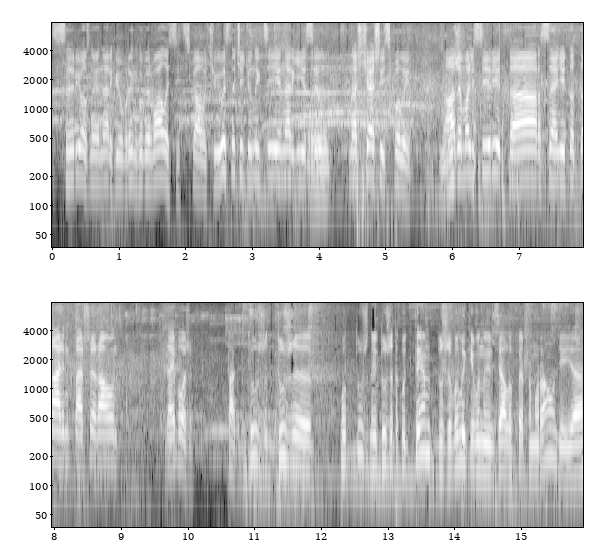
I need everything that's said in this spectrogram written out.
Серйозну енергію в рингу вірвалися. Цікаво, чи вистачить у них цієї енергії сил на ще 6 хвилин. Адем Альсірі та Арсеній Татарін. Перший раунд. Дай Боже. Так, дуже дуже потужний, дуже такий темп, дуже великий вони взяли в першому раунді. Я,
